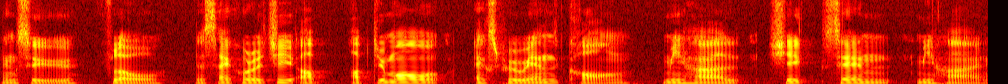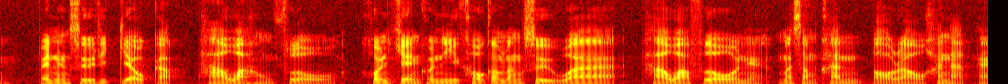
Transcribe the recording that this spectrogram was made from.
หนังสือ Flow The Psychology of Optimal Experience ของ Mihaly Csikszentmihalyi เป็นหนังสือที่เกี่ยวกับภาวะของ Flow คนเขียนคนนี้เขากำลังสื่อว่าภาวะ Flow เนี่ยมันสำคัญต่อเราขนาดไหน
